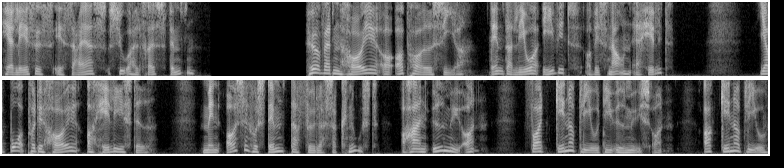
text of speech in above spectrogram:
Her læses Esajas 57:15. Hør, hvad den høje og ophøjede siger, den, der lever evigt og hvis navn er helligt. Jeg bor på det høje og hellige sted, men også hos dem, der føler sig knust og har en ydmyg ånd, for at genopleve de ydmyges ånd og genopleve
